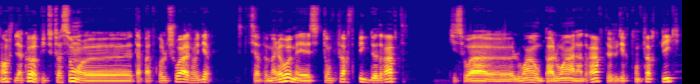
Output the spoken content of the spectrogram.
Non, je suis d'accord. Et puis de toute façon, euh, t'as pas trop le choix. J'ai envie de dire, c'est un peu malheureux, mais si ton first pick de draft, qui soit euh, loin ou pas loin à la draft, je veux dire, ton first pick,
